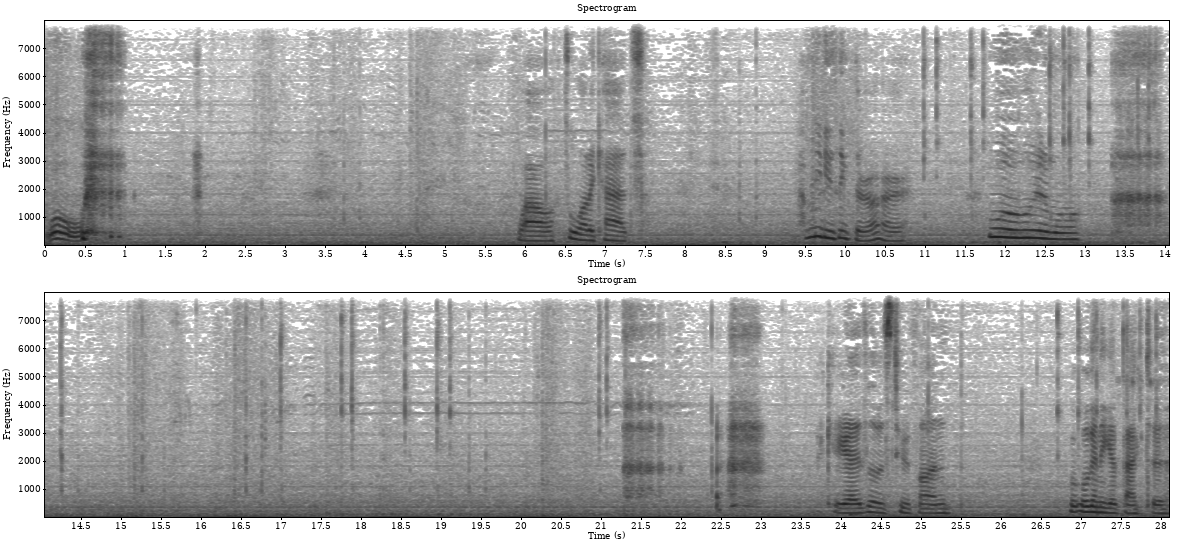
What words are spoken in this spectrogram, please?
Whoa. wow, that's a lot of cats. How many do you think there are? Whoa, all. Okay guys, that was too fun. We're gonna get back to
